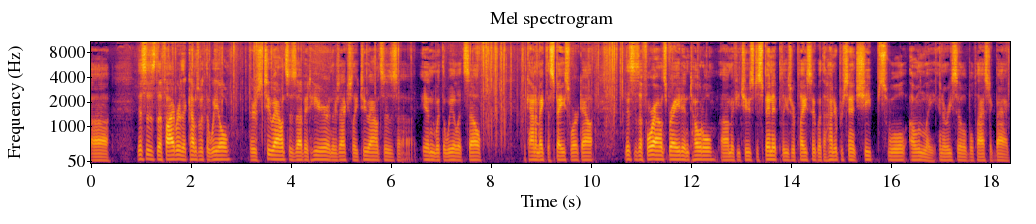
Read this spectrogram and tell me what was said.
Uh, this is the fiber that comes with the wheel. There's two ounces of it here, and there's actually two ounces uh, in with the wheel itself to kind of make the space work out. This is a four ounce braid in total. Um, if you choose to spin it, please replace it with 100% sheep's wool only in a resealable plastic bag.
